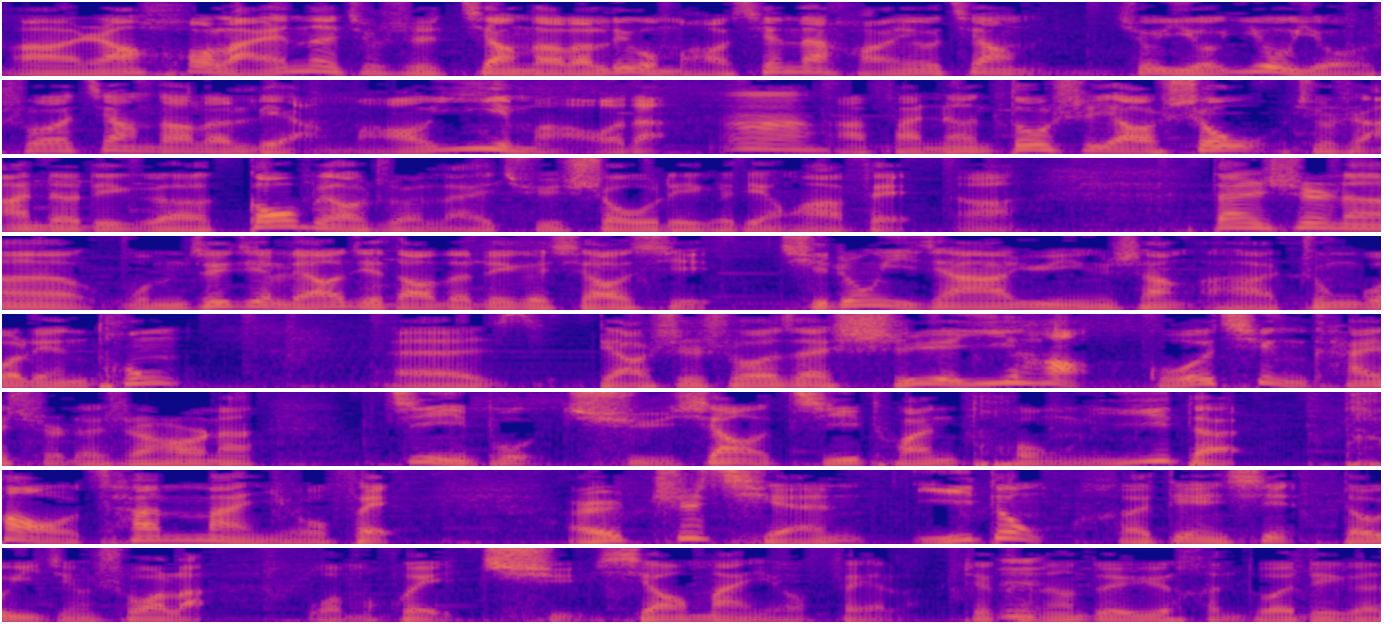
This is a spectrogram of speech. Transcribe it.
啊，然后后来呢，就是降到了六毛，现在好像又降，就有又有说降到了两毛、一毛的，嗯，啊，反正都是要收，就是按照这个高标准来去收这个电话费啊。但是呢，我们最近了解到的这个消息，其中一家运营商啊，中国联通，呃，表示说在十月一号国庆开始的时候呢，进一步取消集团统一的套餐漫游费，而之前移动和电信都已经说了。我们会取消漫游费了，这可能对于很多这个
